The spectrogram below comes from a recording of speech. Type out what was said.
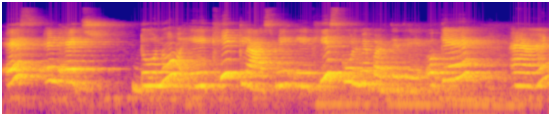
S and H दोनों एक ही क्लास में एक ही स्कूल में पढ़ते थे ओके एंड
